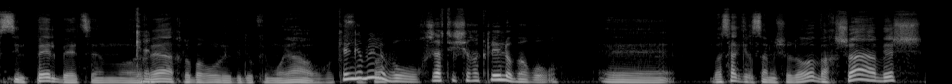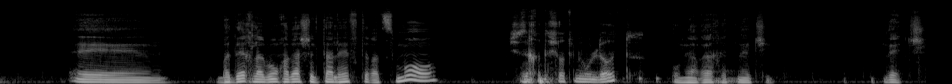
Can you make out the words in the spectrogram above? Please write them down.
סימפל בעצם, או כן. אירח, לא ברור לי בדיוק אם הוא היה או רק כן, גם לי סימפל. לא ברור. חשבתי שרק לי לא ברור. אה, ועשה גרסה משלו, ועכשיו יש אה, בדרך לאלבום חדש של טל הפטר עצמו, שזה חדשות מעולות. הוא מארח את נצ'י. נץ'.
